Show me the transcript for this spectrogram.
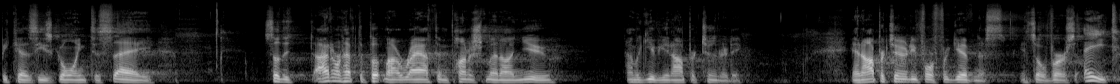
because he's going to say, so that I don't have to put my wrath and punishment on you. I'm gonna give you an opportunity, an opportunity for forgiveness. And so, verse 8,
